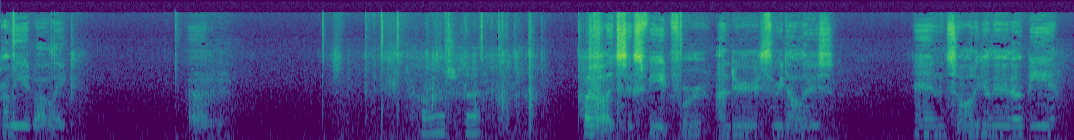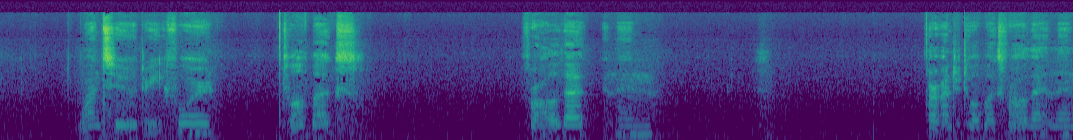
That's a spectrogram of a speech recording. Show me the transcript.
probably about like, um, how much was that? Probably about like 6 feet for under $3. And so altogether that would be one, two, three, four, twelve bucks for all of that, and then, under 12 bucks for all that, and then,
